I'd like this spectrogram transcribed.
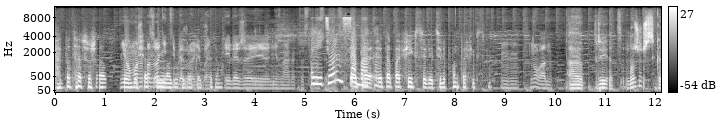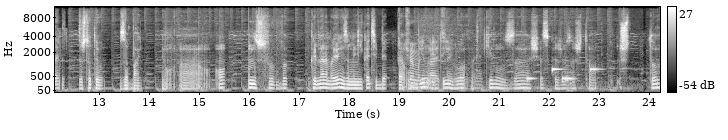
жалобу. Не, он может позвонить тебе вроде бы. Или же, не знаю, как то Ретерн собака. Это, это пофиксили, телефон пофиксили. Ну ладно. А, привет. Можешь сказать, за что ты его забанил? А, он, он в криминальном районе за маньяка тебя А чё ему не убил, и ты его откинул за... Сейчас скажу, за что. Что?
